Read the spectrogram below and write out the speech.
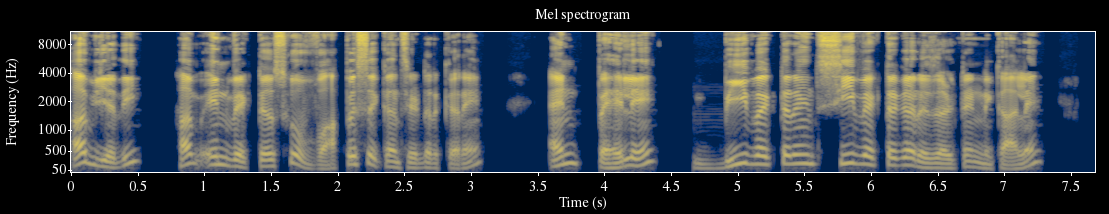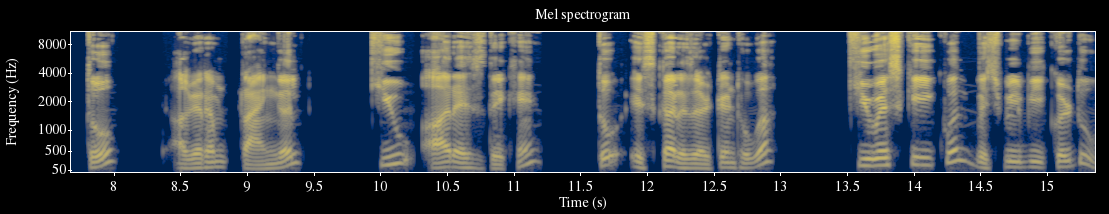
अब यदि हम इन वेक्टर्स को वापस से कंसिडर करें एंड पहले B vector and C vector का रिजल्टेंट निकालें तो अगर हम ट्राइंगल क्यू आर एस देखें तो इसका रिजल्टेंट होगा क्यू एस के equal, which will be equal to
